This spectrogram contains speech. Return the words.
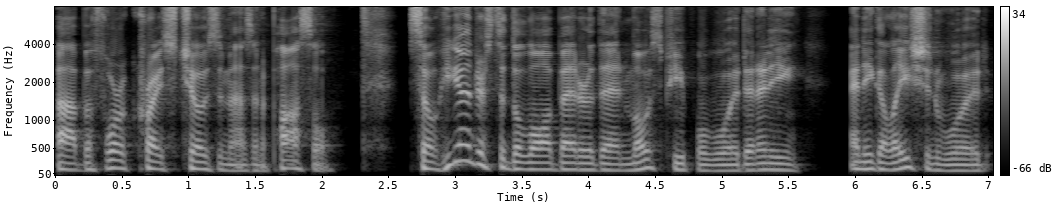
uh, before Christ chose him as an apostle. So he understood the law better than most people would, and any any Galatian would,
